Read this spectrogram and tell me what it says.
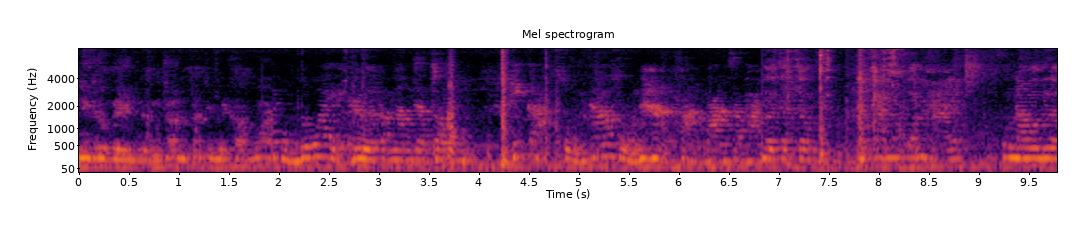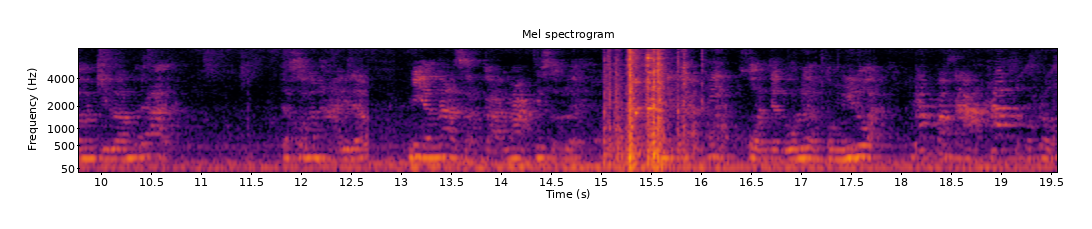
นี่คือเป็นหนึ่งท่านท่านจะมีคำว่า ผมด้วย เรือกำลังจะจม พิกัด 090 หาดฝั่งบางสะพานเรือจะจมแต่การมาค้นหาเนี่ยคุณเอาเรือมากี่ลำก็ได้ แต่คนมันหายอยู่แล้ว มีอำนาจสั่งการมากที่สุดเลย ในการที่ควรจะรู้เรื่องตรงนี้ด้วยทำความสะอาดคราบสกปรก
